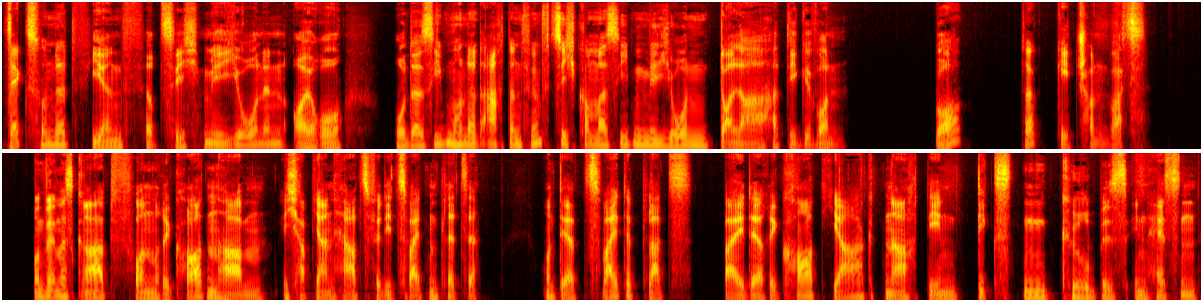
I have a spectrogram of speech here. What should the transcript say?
644 Millionen Euro oder 758,7 Millionen Dollar hat die gewonnen. Ja, da geht schon was. Und wenn wir es gerade von Rekorden haben, ich habe ja ein Herz für die zweiten Plätze. Und der zweite Platz bei der Rekordjagd nach dem dicksten Kürbis in Hessen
